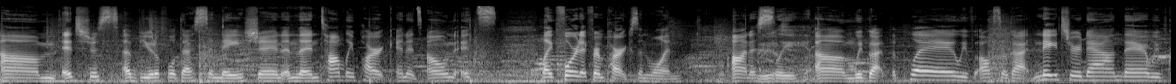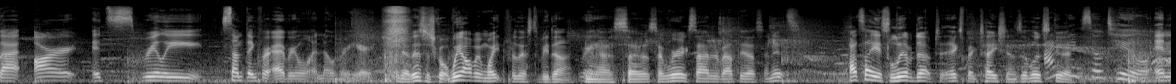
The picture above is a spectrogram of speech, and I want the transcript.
Um, it's just a beautiful destination, and then Tom Lee Park in its own, it's like four different parks in one. Honestly, um, we've got the play. We've also got nature down there. We've got art. It's really something for everyone over here. Yeah, this is cool. We all been waiting for this to be done. You know, so so we're excited about this, and it's. I'd say it's lived up to expectations. It looks I good. I think so too. And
